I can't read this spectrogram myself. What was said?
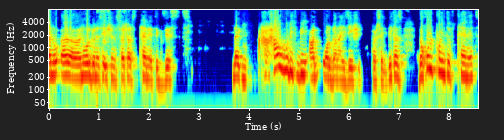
an uh, an organization such as Tenet exists, like Mm. how would it be an organization per se? Because the whole point of Tenet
